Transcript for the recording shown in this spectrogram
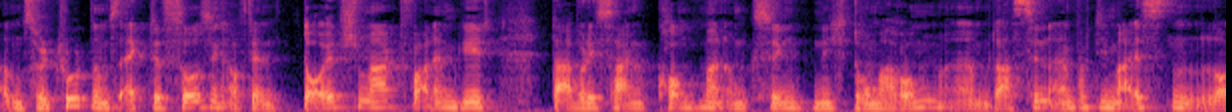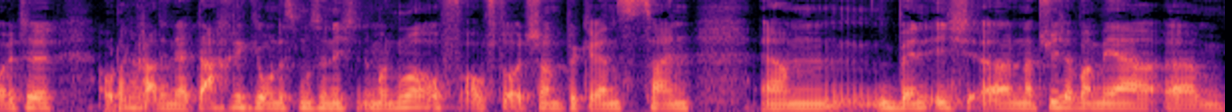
ums Recruiten, ums Active Sourcing auf dem deutschen Markt vor allem geht. Da würde ich sagen, kommt man um Xing nicht drum herum. Ähm, da sind einfach die meisten Leute, oder ja. gerade in der Dachregion, das muss ja nicht immer nur auf, auf Deutschland begrenzt sein. Ähm, wenn ich äh, natürlich aber mehr ähm,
